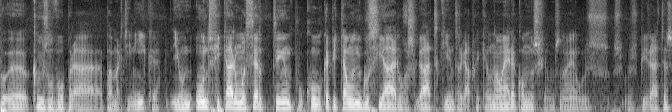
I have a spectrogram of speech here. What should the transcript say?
uh, que os levou para, para a Martinica e onde, onde ficaram um certo tempo com o capitão a negociar o resgate que ia entregar, porque aquilo não era como nos filmes, não é? Os, os, os piratas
